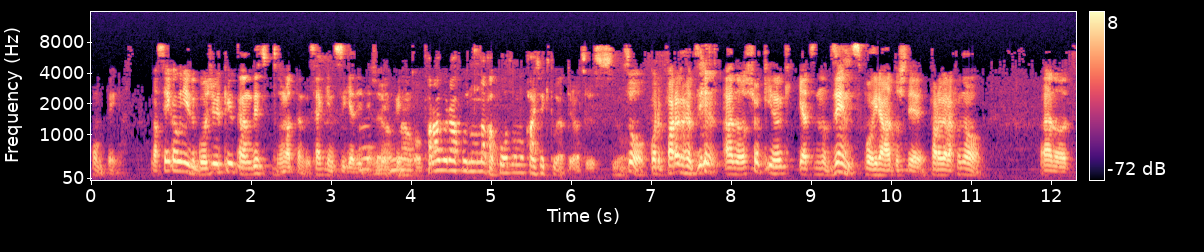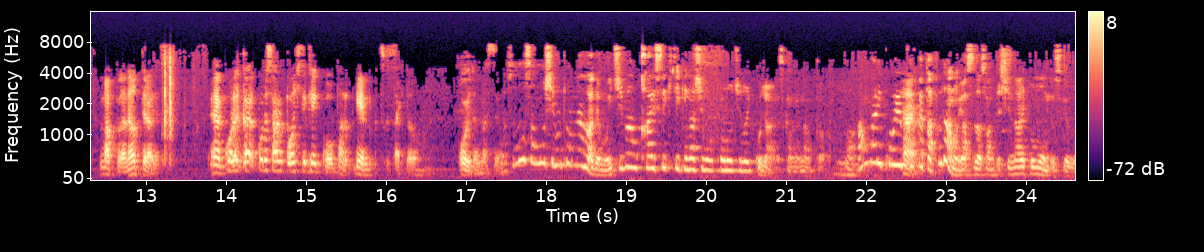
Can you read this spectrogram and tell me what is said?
本編が。まあ、正確に言うと59巻でずっと止まったんで、最近続きが出てるんでなんかパラグラフのなんか構造の解析とかやってるやつですよ。そう、これパラグラフ全、あの、初期のやつの全スポイラーとして、パラグラフの、あの、マップが載ってるわけです。これか、これ参考にして結構パラゲーム作った人多いと思いますよ。安田さんの仕事の中でも一番解析的な仕事のうちの一個じゃないですかね、なんか。まあ、あんまりこういう書き方、普段の安田さんってしないと思うんですけど。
